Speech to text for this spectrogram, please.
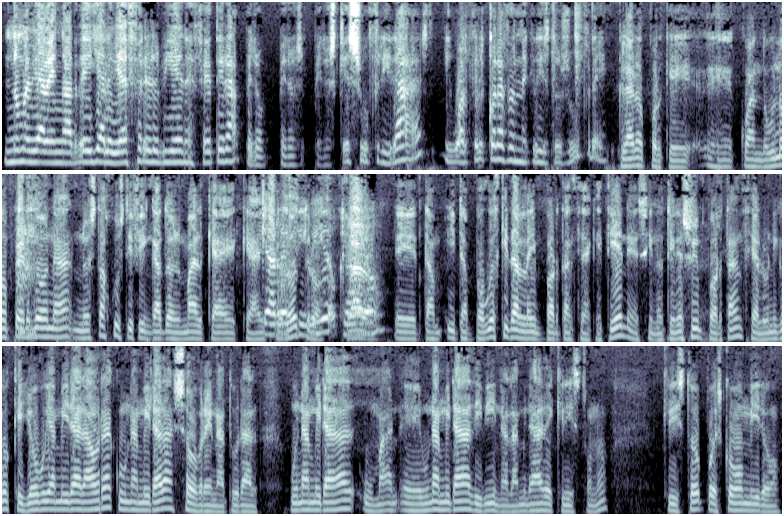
No me voy a vengar de ella, le voy a hacer el bien, etcétera, pero, pero, pero es que sufrirás, igual que el corazón de Cristo sufre. Claro, porque eh, cuando uno perdona no está justificando el mal que ha, que ha Que ha hecho el otro. recibido, claro. Eh, tam- y tampoco es quitar la importancia que tiene, sino tiene su importancia. Lo único que yo voy a mirar ahora con una mirada sobrenatural, una mirada humana, una mirada divina, la mirada de Cristo, ¿no? Cristo, pues como miro,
